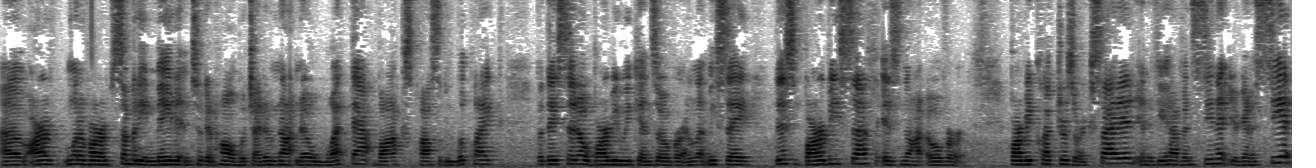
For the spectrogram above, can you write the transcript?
Um, our one of our somebody made it and took it home, which I do not know what that box possibly looked like, but they said, "Oh, Barbie weekend's over." And let me say, this Barbie stuff is not over. Barbie collectors are excited, and if you haven't seen it, you're going to see it.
